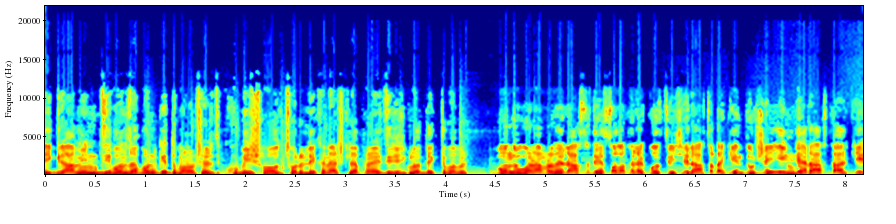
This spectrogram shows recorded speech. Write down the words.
এই গ্রামীণ জীবনযাপন কিন্তু মানুষের খুবই সহজ সরল, এখানে আসলে আপনারা এই জিনিসগুলো দেখতে পাবেন। বন্ধুগণ, আমরা যে রাস্তা দিয়ে চলাফেরা করছি, সেই রাস্তাটা কিন্তু সেই ইন্ডিয়ার রাস্তা আর কি,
